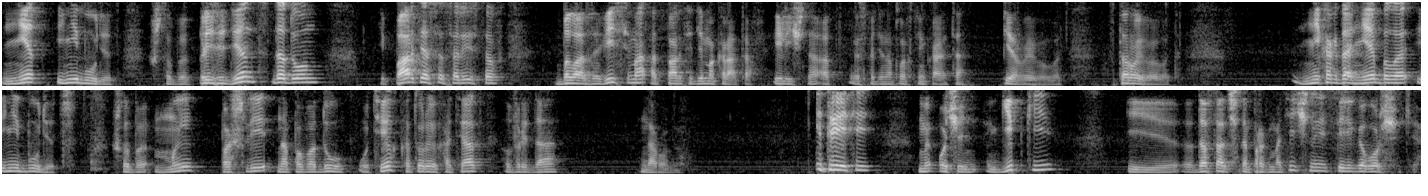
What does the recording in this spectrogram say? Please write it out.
нет и не будет, чтобы президент Дадон и партия социалистов была зависима от партии демократов и лично от господина Плохнюка. Это первый вывод. Второй вывод. Никогда не было и не будет, чтобы мы пошли на поводу у тех, которые хотят вреда народу. И третий. Мы очень гибкие, и достаточно прагматичные переговорщики.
